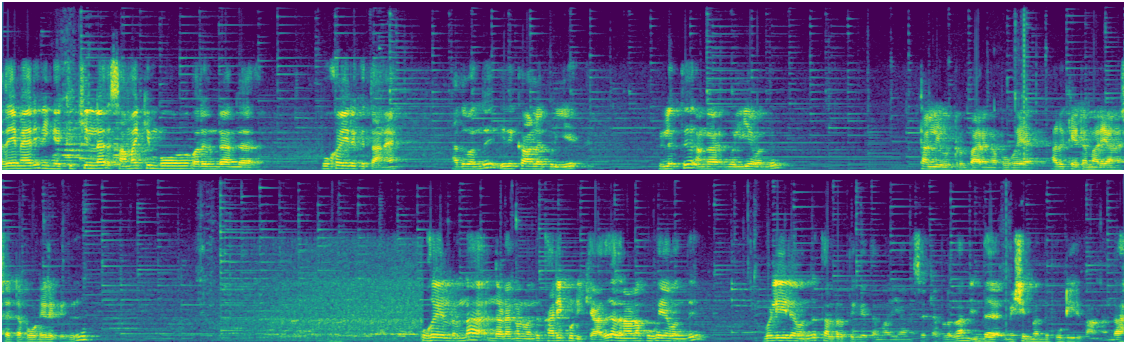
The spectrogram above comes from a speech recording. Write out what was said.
அதே மாதிரி நீங்கள் கிச்சனில் சமைக்கும்போது வருகின்ற அந்த புகை இருக்குத்தானே அது வந்து இதுக்கால இப்படியே இழுத்து அங்கே வெளியே வந்து தள்ளி விட்டுரும் பாருங்கள் புகையை அதுக்கேற்ற மாதிரியான செட்டப்போடு இருக்குது. புகையில் இருந்தால் இந்த இடங்கள் வந்து கறி குடிக்காது. அதனால் புகையை வந்து வெளியில் வந்து தள்ளுறதுக்கு ஏற்ற மாதிரியான செட்டப்பில் தான் இந்த மிஷின் வந்து பூட்டியிருக்காங்கண்டா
